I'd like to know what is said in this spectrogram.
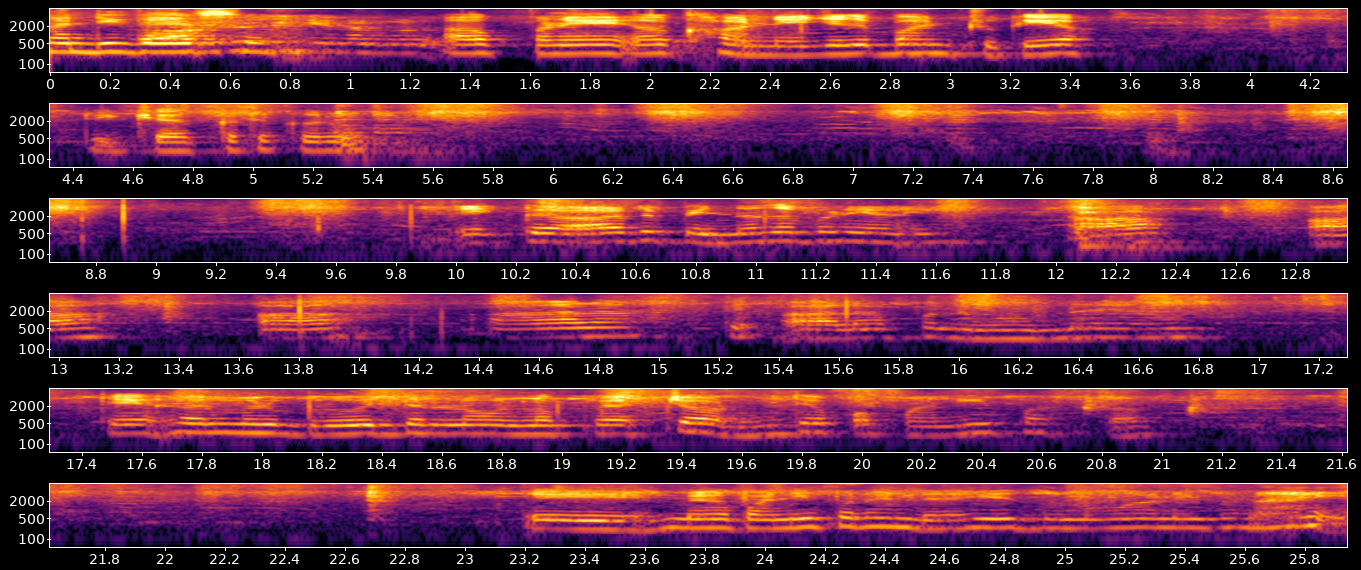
ਹਾਂਜੀ ਗੈਸ ਆਪਣੇ ਆਹ ਖਾਣੇ ਜਿਹੜੇ ਬਣ ਚੁੱਕੇ ਆ, ਤੇ ਚੈੱਕ ਤੇ ਕਰੋ। ਇੱਕ ਆ ਤੇ ਪੈਨਾਂ ਦਾ ਬਣਿਆ ਸੀ। ਆ ਆ ਆ ਆਲਾ ਤੇ ਆਲਾ ਬਣਾਉਣਾ ਆ। ਤੇ ਹਰ ਮੈਨੂੰ ਬਰੋ ਲਾਉਣ ਲੱਗ ਪਿਆ ਝਾੜੂ ਤੇ ਆਪਾਂ ਪਾਣੀ ਭਰਤਾ। ਤੇ ਮੈਂ ਪਾਣੀ ਭਰਨ ਲਿਆ ਇਹ ਦੋਨੋਂ ਨੇ ਬਣਾਏ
